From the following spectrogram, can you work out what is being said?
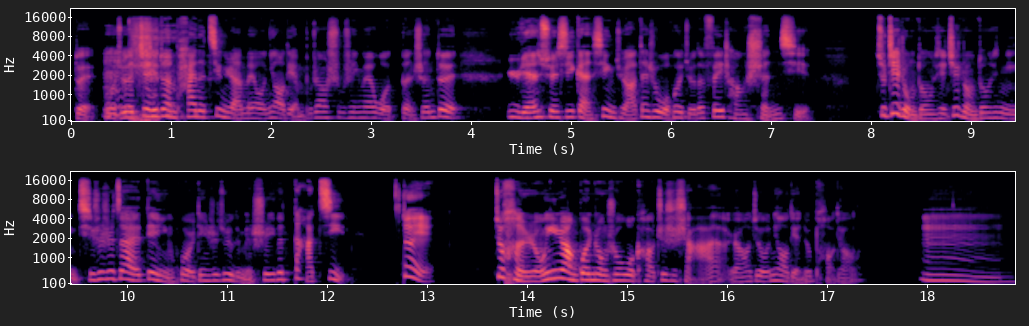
对我觉得这一段拍的竟然没有尿点，不知道是不是因为我本身对语言学习感兴趣啊，但是我会觉得非常神奇。就这种东西，这种东西你其实是在电影或者电视剧里面是一个大忌，对，就很容易让观众说“我靠，这是啥呀”，然后就尿点就跑掉了。嗯，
